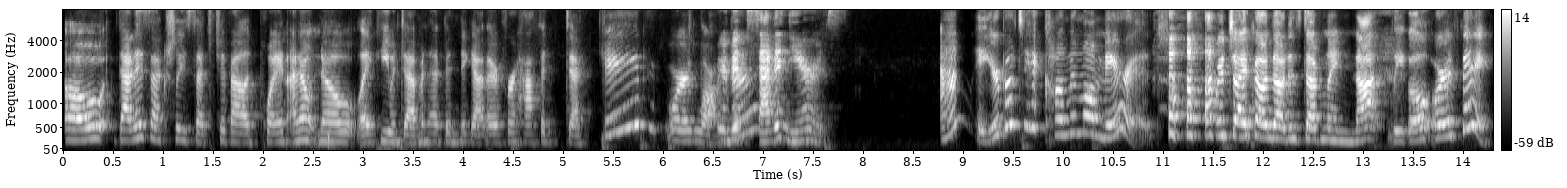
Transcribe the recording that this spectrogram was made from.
Oh, that is actually such a valid point. I don't know, like you and Devin have been together for half a decade or longer. We've been seven years. Allie, you're about to hit common law marriage, which I found out is definitely not legal or a thing.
